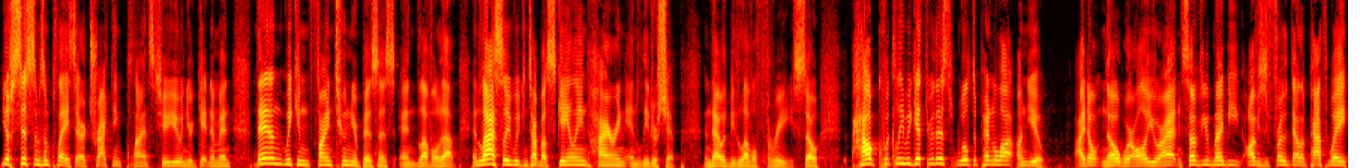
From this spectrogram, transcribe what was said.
you have systems in place that are attracting clients to you and you're getting them in, then we can fine tune your business and level it up. And lastly, we can talk about scaling, hiring, and leadership. And that would be level three. So how quickly we get through this will depend a lot on you. I don't know where all you are at. And some of you might be obviously further down the pathway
